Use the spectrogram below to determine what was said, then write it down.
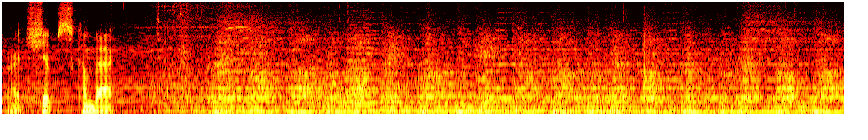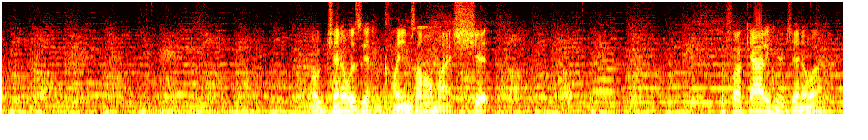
Alright, ships, come back. Oh, Genoa's getting claims on all my shit. Get the fuck out of here, Genoa.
